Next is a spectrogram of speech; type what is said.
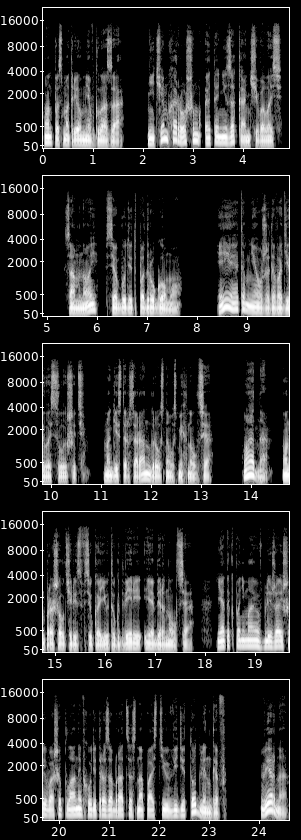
Он посмотрел мне в глаза. Ничем хорошим это не заканчивалось. Со мной все будет по-другому. И это мне уже доводилось слышать. Магистр Саран грустно усмехнулся. «Ладно». Он прошел через всю каюту к двери и обернулся. «Я так понимаю, в ближайшие ваши планы входит разобраться с напастью в виде тодлингов?» «Верно.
